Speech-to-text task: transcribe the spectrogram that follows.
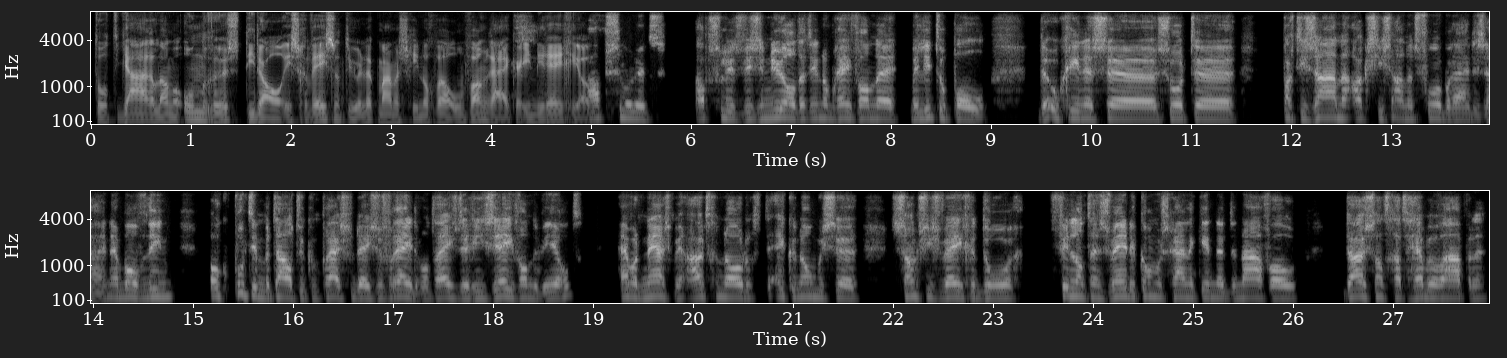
tot jarenlange onrust, die er al is geweest natuurlijk, maar misschien nog wel omvangrijker in die regio. Absoluut, absoluut. We zien nu al dat in de omgeving van uh, Melitopol de Oekraïners soort partisanenacties aan het voorbereiden zijn. En bovendien, ook Poetin betaalt natuurlijk een prijs voor deze vrede, want hij is de risée van de wereld. Hij wordt nergens meer uitgenodigd. De economische sancties wegen door. Finland en Zweden komen waarschijnlijk in de NAVO. Duitsland gaat herbewapenen.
